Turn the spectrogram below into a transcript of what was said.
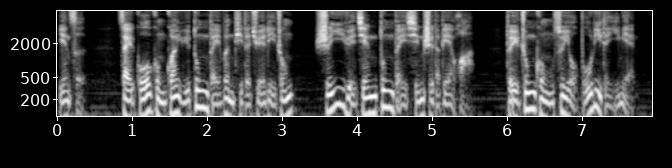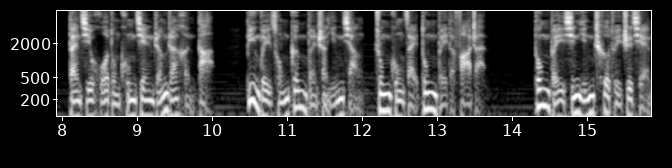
因此，在国共关于东北问题的决力中，十一月间东北形势的变化，对中共虽有不利的一面。但其活动空间仍然很大，并未从根本上影响中共在东北的发展。东北行营撤退之前，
